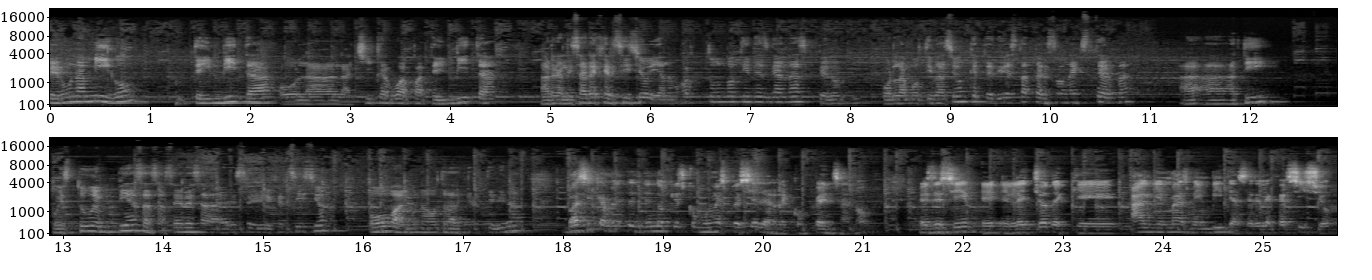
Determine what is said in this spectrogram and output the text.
pero un amigo te invita, o la, la chica guapa te invita a realizar ejercicio y a lo mejor tú no tienes ganas, pero por la motivación que te dio esta persona externa a, ti, pues tú empiezas a hacer esa, ese ejercicio o alguna otra actividad. Básicamente entiendo que es como una especie de recompensa, ¿no? Es decir, eh, el hecho de que alguien más me invite a hacer el ejercicio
